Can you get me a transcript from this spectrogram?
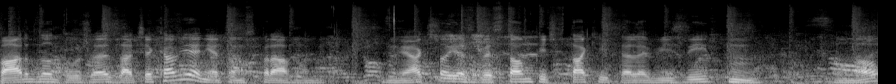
bardzo duże zaciekawienie tą sprawą. Jak to jest wystąpić w takiej telewizji? Hmm. No,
